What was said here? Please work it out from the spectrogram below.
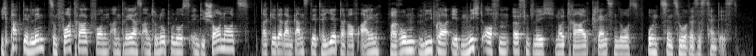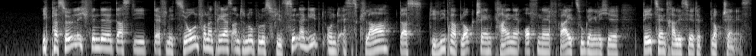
Ich packe den Link zum Vortrag von Andreas Antonopoulos in die Show Notes. Da geht er dann ganz detailliert darauf ein, warum Libra eben nicht offen, öffentlich, neutral, grenzenlos und zensurresistent ist. Ich persönlich finde, dass die Definition von Andreas Antonopoulos viel Sinn ergibt und es ist klar, dass die Libra Blockchain keine offene, frei zugängliche, dezentralisierte Blockchain ist.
